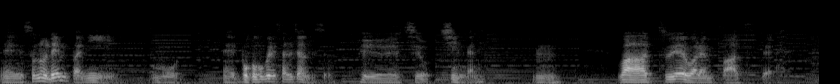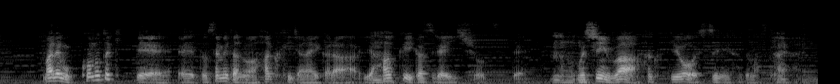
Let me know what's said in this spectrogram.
えーその連覇に、もう、えーボコボコにされちゃうんですよ。へえ、強い。シンがね。うん。わー、強えわ、連覇っつって。まあでも、この時って、えっ、と、攻めたのは白騎じゃないから、いや、うん白騎行かせりゃいいっしょ、つって。うん。もうシンは白騎を出陣させますと。はいはい。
